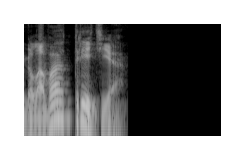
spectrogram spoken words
Глава третья.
